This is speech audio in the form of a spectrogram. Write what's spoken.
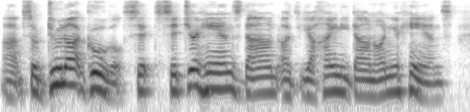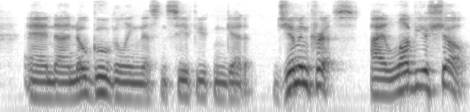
Um, so do not Google. Sit sit your hands down, uh, your hiney down on your hands, and uh, no googling this, and see if you can get it. Jim and Chris, I love your show.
